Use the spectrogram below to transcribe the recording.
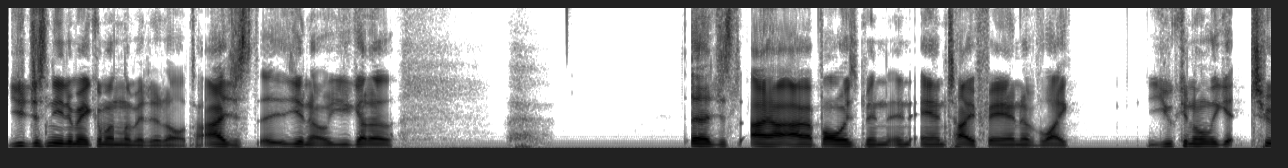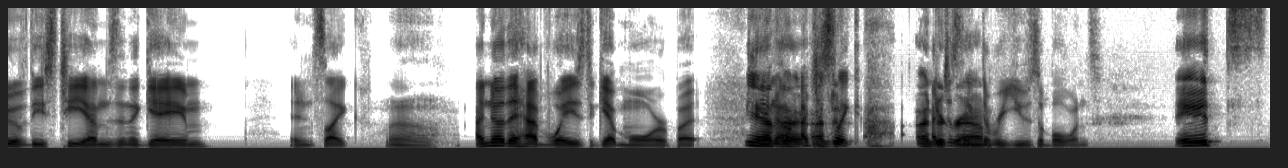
you just need to make them unlimited all the time. I just, uh, you know, you gotta. Uh, just I I've always been an anti fan of like, you can only get two of these TMs in the game, and it's like, uh, I know they have ways to get more, but Yeah, you know, I just under- like I just like the reusable ones. It's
